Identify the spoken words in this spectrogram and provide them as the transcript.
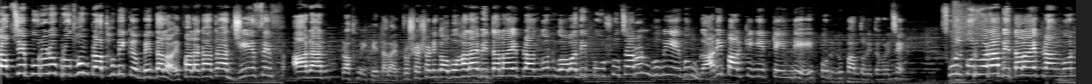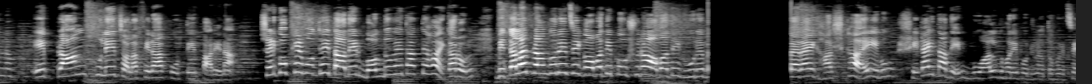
সবচেয়ে পুরনো প্রথম প্রাথমিক বিদ্যালয়। ফালাকাটা জিএসএফ আর আর প্রাথমিক বিদ্যালয়। প্রশাসনিক অবহেলায় বিদ্যালয়ে প্রাঙ্গণ, গবাদি পশুচারণ ভূমি এবং গাড়ি পার্কিং এর টেন্ডে রূপান্তরিত হয়েছে। স্কুল পড়ুয়ারা বিদ্যালয় প্রাঙ্গণ এ প্রাণ খুলে চলাফেরা করতে পারে না। শ্রেণীকক্ষের মধ্যেই তাদের বন্ধ হয়ে থাকতে হয়, কারণ বিদ্যালয় প্রাঙ্গণে যে গবাদি পশুরা অবাধে ঘুরে বেড়ায় ঘাস খায় এবং সেটাই তাদের গোয়াল ঘরে পরিণত হয়েছে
